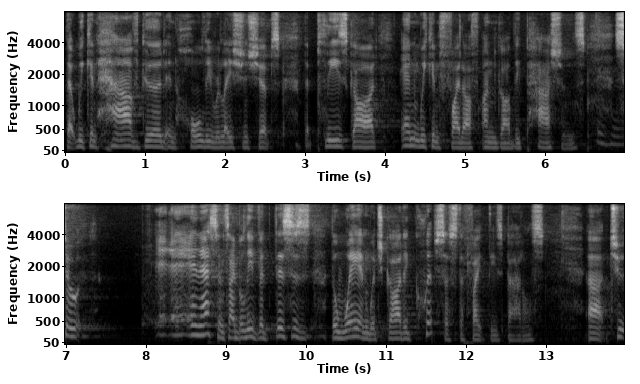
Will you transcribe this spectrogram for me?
that we can have good and holy relationships that please God, and we can fight off ungodly passions. So, in essence, I believe that this is the way in which God equips us to fight these battles. uh, to,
